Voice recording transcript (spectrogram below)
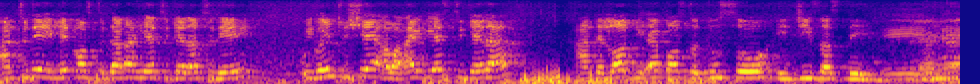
And today he make us to gather here together today. We're going to share our ideas together, and the Lord will help us to do so in Jesus' name. Amen.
